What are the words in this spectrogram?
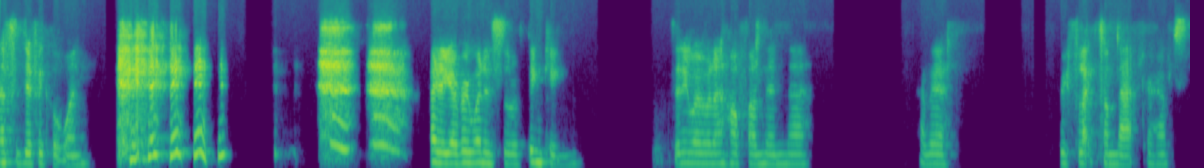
That's a difficult one. I think everyone is sort of thinking. Does anyone want to hop on and uh, have a reflect on that perhaps?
